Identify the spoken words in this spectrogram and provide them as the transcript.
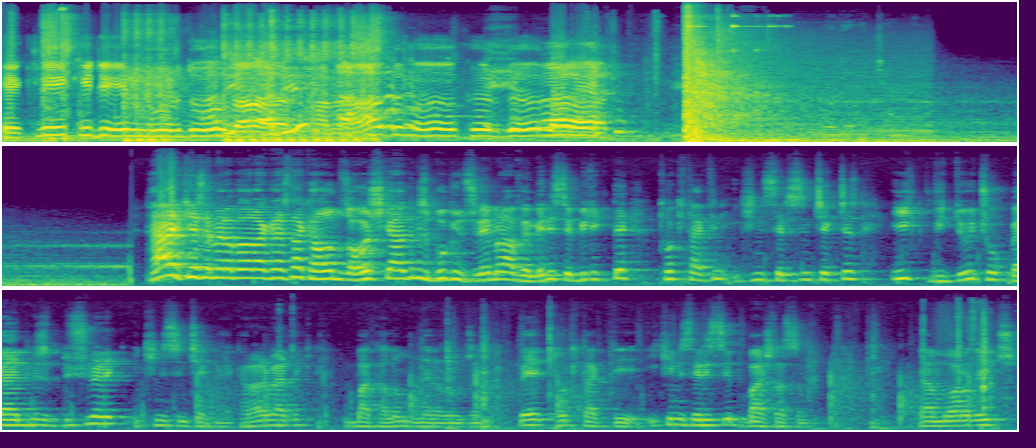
Keklik idim vurdular, Hadi, hadi. kanadımı kırdılar. Herkese merhabalar arkadaşlar kanalımıza hoş geldiniz. Bugün Süleyman abi ve Melis ile birlikte Toki Taktiğin ikinci serisini çekeceğiz. İlk videoyu çok beğendiğinizi düşünerek ikincisini çekmeye karar verdik. Bakalım neler olacak. Ve Toki Taktiği ikinci serisi başlasın. Ben bu arada hiç...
